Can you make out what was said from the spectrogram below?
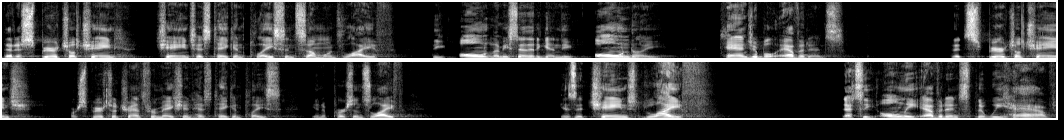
that a spiritual change, change has taken place in someone's life, the only, let me say that again, the only tangible evidence that spiritual change or spiritual transformation has taken place in a person's life is a changed life. That's the only evidence that we have.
